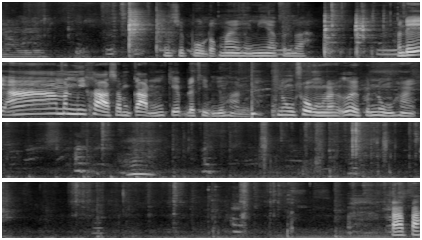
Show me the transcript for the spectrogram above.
ยาวไปเลย มันสิปลูกดอกไม้ให้เมียเพิ่นว่าอันเด้อ้ามันมีค่าสำคัญเก็บแล้วถิ่มอยู่หันนุ่งชงแล้วเอ้ยเพิ่นนุ่งให้ป้าป้า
